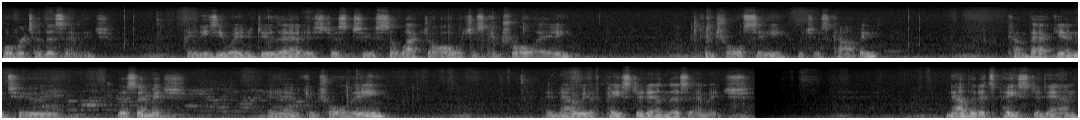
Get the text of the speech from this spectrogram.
over to this image. An easy way to do that is just to select all, which is Control A, Control C, which is copy, come back into this image and Control V, and now we have pasted in this image. Now that it's pasted in,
